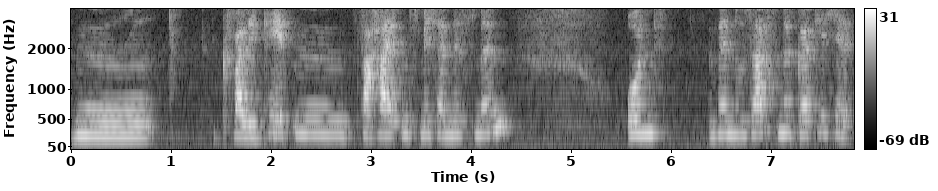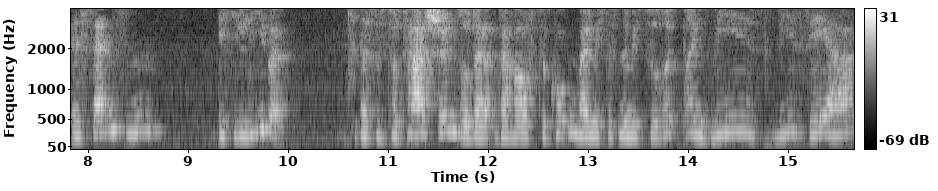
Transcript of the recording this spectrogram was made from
hm, Qualitäten, Verhaltensmechanismen. Und wenn du sagst, eine göttliche Essenzen, ich liebe das ist total schön, so da, darauf zu gucken, weil mich das nämlich zurückbringt, wie, wie sehr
